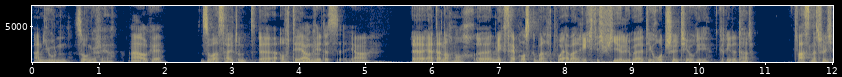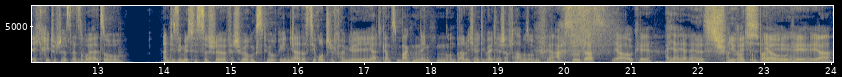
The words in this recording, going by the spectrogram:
an Juden, so ungefähr. ah, okay. Sowas halt. Und äh, auf dem, ja, okay, das, ja. äh, er hat dann auch noch äh, ein Mixtape rausgebracht, wo er aber richtig viel über die Rothschild-Theorie geredet hat. Was natürlich echt kritisch ist, also wo er halt so antisemitistische Verschwörungstheorien, ja, dass die Rothschild-Familie ja die ganzen Banken lenken und dadurch halt die Weltherrschaft haben, so ungefähr. Ach so, das, ja, okay. Ah, ja, ja, das ist schwierig. Oh und bei, ja, okay, ja.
